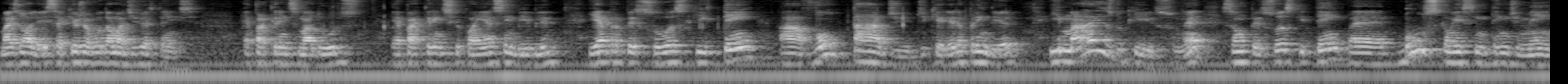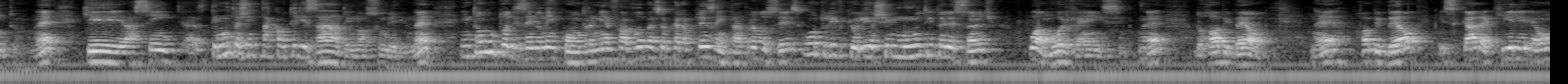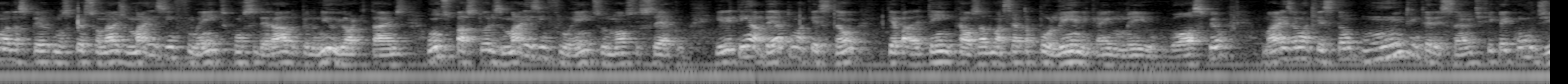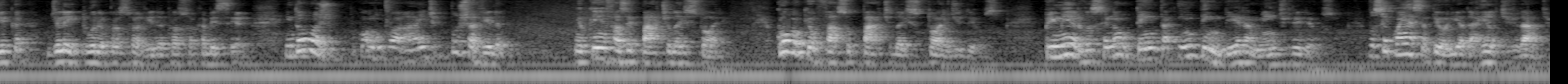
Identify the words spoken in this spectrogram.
mas olha, esse aqui eu já vou dar uma advertência. É para crentes maduros, é para crentes que conhecem Bíblia e é para pessoas que têm a vontade de querer aprender e mais do que isso, né, são pessoas que têm, é, buscam esse entendimento, né, que assim, tem muita gente está cauterizada em nosso meio, né, então não estou dizendo nem contra nem a favor, mas eu quero apresentar para vocês um outro livro que eu li achei muito interessante, O Amor Vence, né, do Rob Bell. Né? Rob Bell, esse cara aqui, ele é um dos personagens mais influentes, considerado pelo New York Times, um dos pastores mais influentes do nosso século. Ele tem aberto uma questão que é tem causado uma certa polêmica aí no meio gospel, mas é uma questão muito interessante, fica aí como dica de leitura para a sua vida, para a sua cabeceira. Então, quando a gente, puxa vida, eu quero fazer parte da história. Como que eu faço parte da história de Deus? Primeiro, você não tenta entender a mente de Deus. Você conhece a teoria da relatividade?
